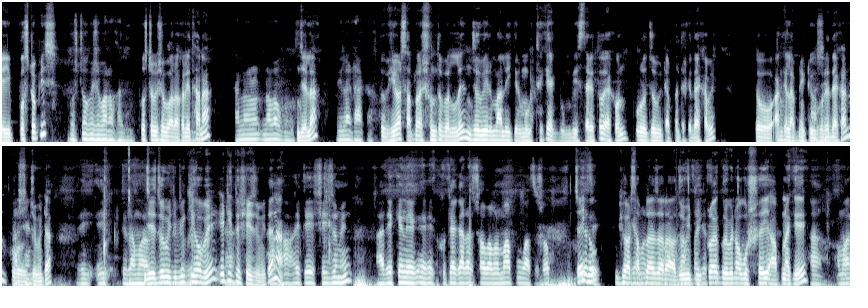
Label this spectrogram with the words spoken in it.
এই পোস্ট অফিস? পোস্ট অফিসে বারাখালী। পোস্ট অফিসে বারোখালী। থানা? থানা নবাবগঞ্জ। জেলা? জেলা ঢাকা। তো ভিউয়ার্স আপনারা শুনতে পারলেন জমির মালিকের মুখ থেকে একদম বিস্তারিত। এখন পুরো জমিটা আপনাদেরকে দেখাবে। তো আঙ্কেল আপনি একটু ঘুরে দেখান পুরো জমিটা। এই এই আমার যে জমিটি বিক্রি হবে এটি তো সেই জমি তাই না? হ্যাঁ, এটা সেই জমিন আর এখানে খুঁটেগাড়া সব আমার মাপু আছে সব। যাই হোক? ভিউয়ার্স আপনারা যারা জমিটি ক্রয় করবেন অবশ্যই আপনাকে হ্যাঁ আমার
